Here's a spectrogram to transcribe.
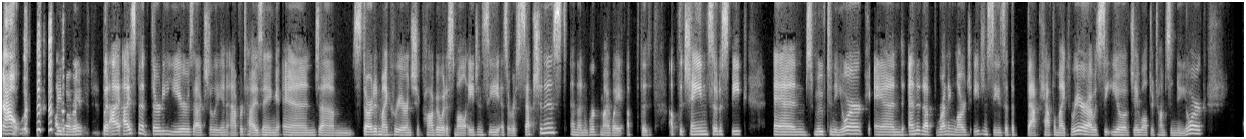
now. I know, right? But I, I spent 30 years actually in advertising and um, started my career in Chicago at a small agency as a receptionist and then worked my way up the up the chain, so to speak, and moved to New York and ended up running large agencies at the back half of my career. I was CEO of J. Walter Thompson New York,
